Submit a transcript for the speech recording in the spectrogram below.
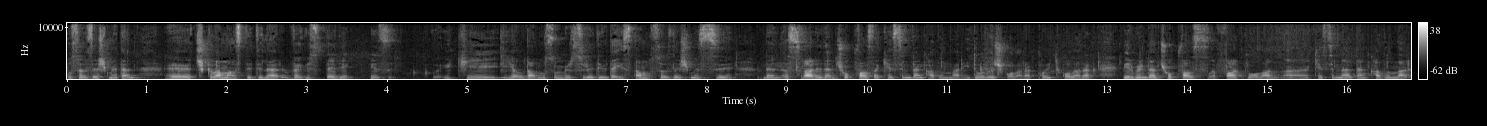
bu sözleşmeden çıkılamaz dediler. Ve üstelik biz iki yıldan uzun bir süredir de İstanbul Sözleşmesi'nden ısrar eden çok fazla kesimden kadınlar ideolojik olarak, politik olarak birbirinden çok fazla farklı olan e, kesimlerden kadınlar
